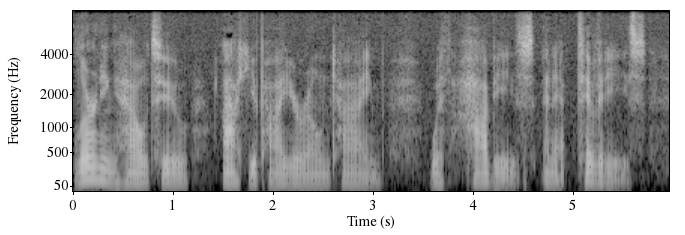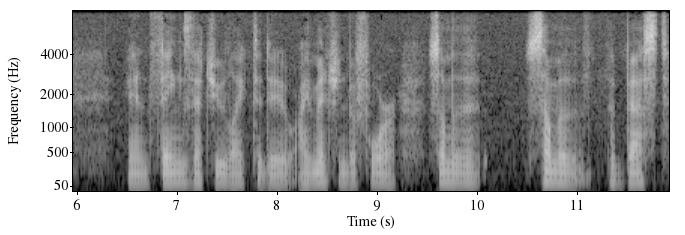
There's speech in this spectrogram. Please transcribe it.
Learning how to occupy your own time with hobbies and activities and things that you like to do. I've mentioned before some of the some of the best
